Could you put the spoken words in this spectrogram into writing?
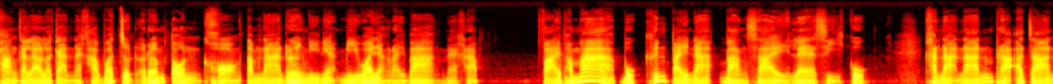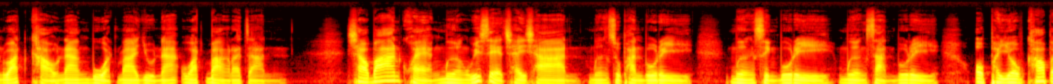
ฟังกันแล้วละกันนะครับ ว่าจุดเริ่มต้นของตำนานเรื่องนี้เนี่ยมีว่าอย่างไรบ้างนะครับ ฝ่ายพม่าบุกขึ้นไปณนะบางไทรแลสีกุก ขณะนั้นพระอาจารย์วัดเขานางบวชมาอยู่ณวัดบางระจัน ชาวบ้านแขวงเมืองวิเศษชัยชาญ เมืองสุพรรณบุรี เมืองสิงห์บุรี เมืองสันบุรี อบพยพเข้าไป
